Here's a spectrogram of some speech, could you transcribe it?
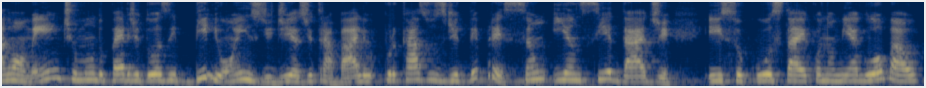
Anualmente, o mundo perde 12 bilhões de dias de trabalho por casos de depressão e ansiedade. Isso custa à economia global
